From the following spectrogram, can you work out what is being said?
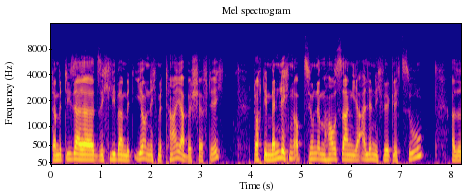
damit dieser sich lieber mit ihr und nicht mit Taya beschäftigt. Doch die männlichen Optionen im Haus sagen ihr alle nicht wirklich zu. Also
